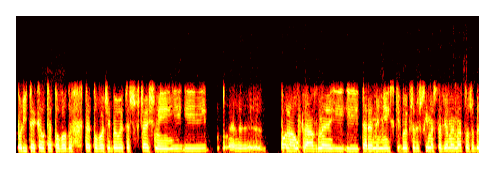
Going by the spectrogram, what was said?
politykę. Te, powody, te powodzie były też wcześniej i, i e, pola uprawne i, i tereny miejskie były przede wszystkim nastawione na to, żeby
